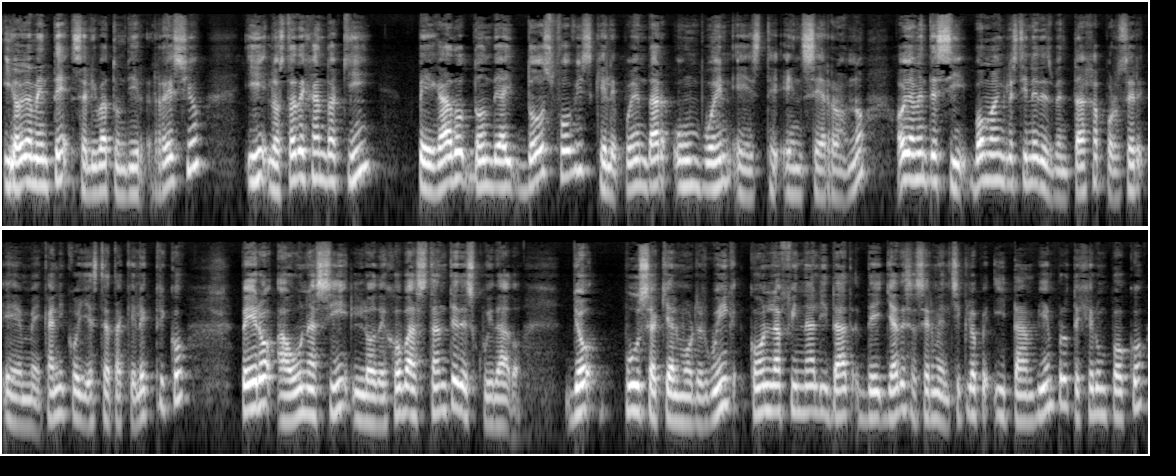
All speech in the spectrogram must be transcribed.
y obviamente se le iba a tundir recio y lo está dejando aquí pegado donde hay dos fobis que le pueden dar un buen este, encerrón, ¿no? Obviamente sí, Bomb Angles tiene desventaja por ser eh, mecánico y este ataque eléctrico, pero aún así lo dejó bastante descuidado. Yo puse aquí al Murder Wing con la finalidad de ya deshacerme del cíclope y también proteger un poco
